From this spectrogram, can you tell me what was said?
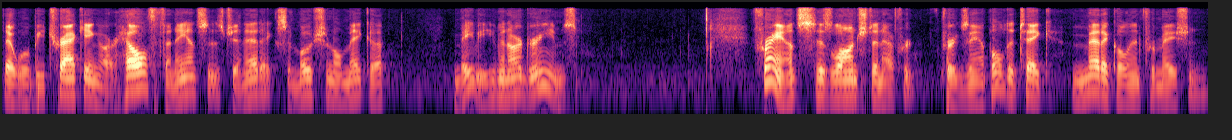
that will be tracking our health, finances, genetics, emotional makeup, maybe even our dreams. France has launched an effort, for example, to take medical information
